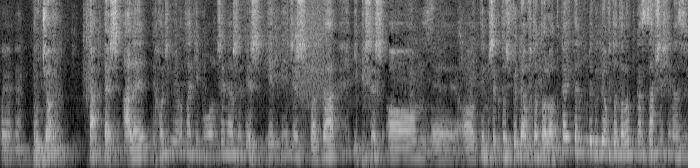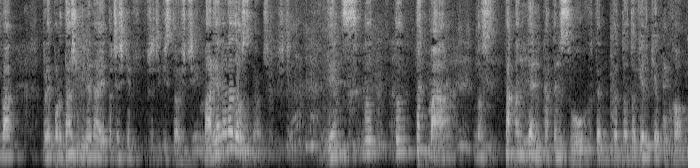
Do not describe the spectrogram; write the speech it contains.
pojawia. Bucior? Tak, też, ale chodzi mi o takie połączenia, że wiesz, je- jedziesz, prawda, i piszesz o, e, o tym, że ktoś wygrał w Totolotka i ten, który wygrał w Totolotka zawsze się nazywa w reportażu Irena, a jednocześnie w rzeczywistości Marian Radosny oczywiście. Więc no, no tak ma, no, ta antenka, ten słuch, ten, to, to, to wielkie ucho.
